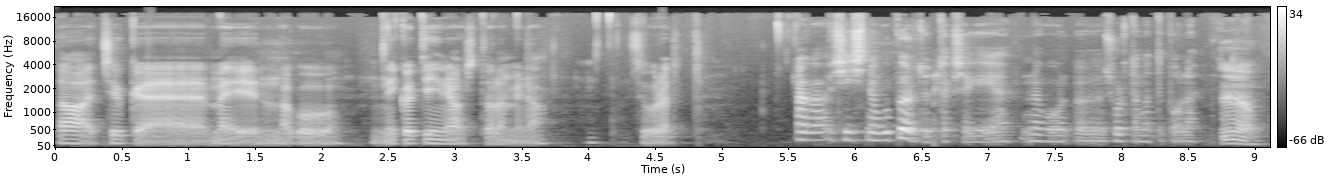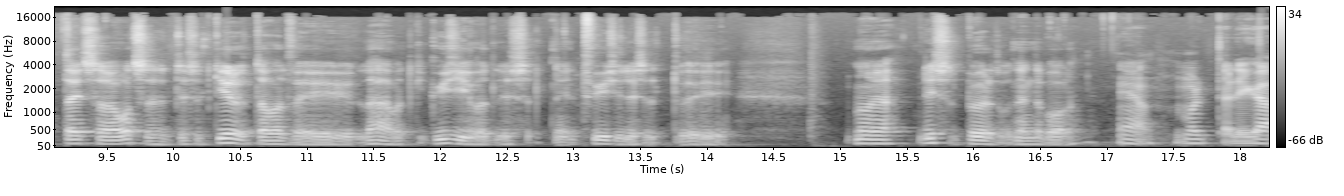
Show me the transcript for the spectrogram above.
taha, et sihuke meil nagu nikotiini vastu olen mina suurelt aga siis nagu pöördutaksegi jah, nagu suurtemate poole? jaa, täitsa otseselt lihtsalt kirjutavad või lähevadki küsivad lihtsalt neilt füüsiliselt või nojah, lihtsalt pöörduvad nende poole. jaa, mult oli ka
